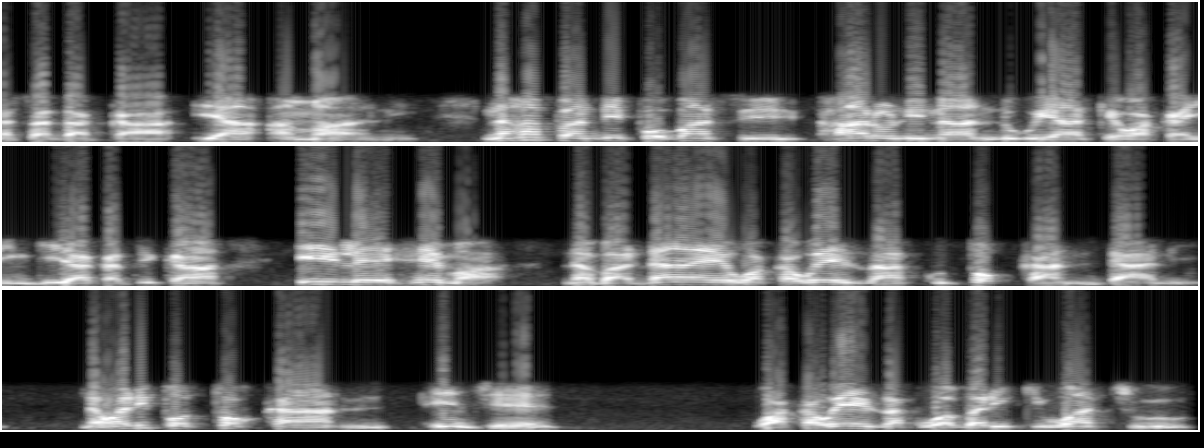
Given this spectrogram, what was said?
na sadaka ya amani na hapa ndipo basi Haroni na ndugu yake wakaingia katika ile hema na baadaye wakaweza kutoka ndani. Na walipotoka nje wakaweza kuwabariki watu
